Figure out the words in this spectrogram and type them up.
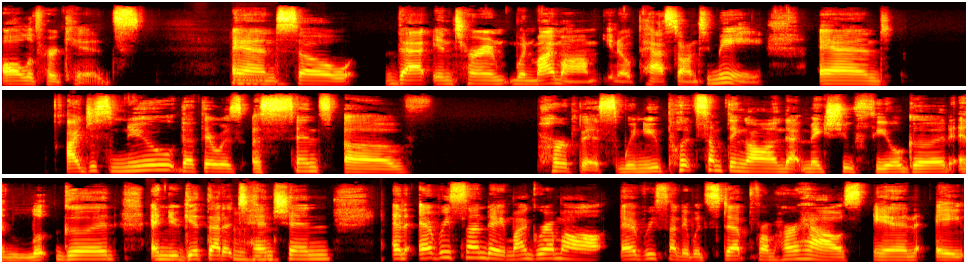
all of her kids. Mm. And so that in turn, when my mom, you know, passed on to me, and I just knew that there was a sense of purpose when you put something on that makes you feel good and look good and you get that mm-hmm. attention and every sunday my grandma every sunday would step from her house in a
